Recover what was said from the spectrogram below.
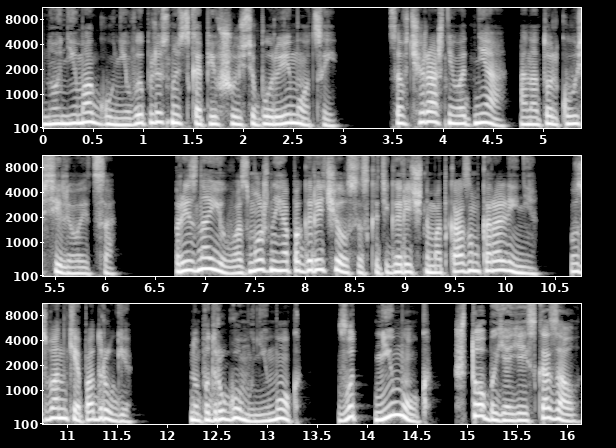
но не могу не выплеснуть скопившуюся бурю эмоций. Со вчерашнего дня она только усиливается. Признаю, возможно, я погорячился с категоричным отказом Каролине, в звонке подруги. Но по-другому не мог. Вот не мог. Что бы я ей сказал?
